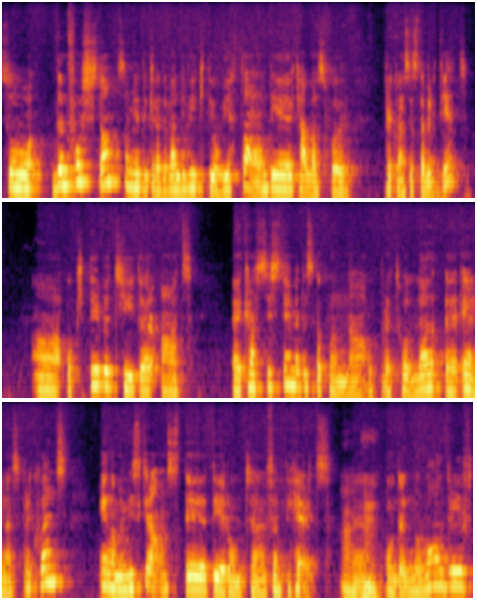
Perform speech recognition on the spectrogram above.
Så den första som jag tycker är väldigt viktig att veta om, det kallas för frekvensstabilitet. Uh, och det betyder att uh, kraftsystemet ska kunna upprätthålla uh, elnätsfrekvens inom en viss gräns. Det, det är runt 50 Hz mm. under normal drift.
